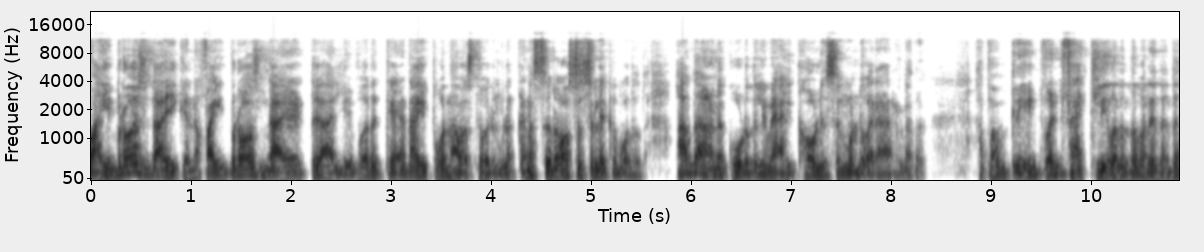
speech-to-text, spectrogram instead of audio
ഫൈബ്രോസ്ഡ് ആയിക്കുന്ന ഫൈബ്രോസ്ഡ് ആയിട്ട് ആ ലിവർ കേടായി പോകുന്ന അവസ്ഥ വരുമ്പോഴൊക്കെയാണ് സിറോസിസിലേക്ക് പോകുന്നത്. അതാണ് കൂടുതലും ആൽക്കഹോളിസം കൊണ്ട് വരാറുള്ളത്. അപ്പം ഗ്രേഡ് വൺ ഫാറ്റ് ലിവർ എന്ന് പറയുന്നത്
